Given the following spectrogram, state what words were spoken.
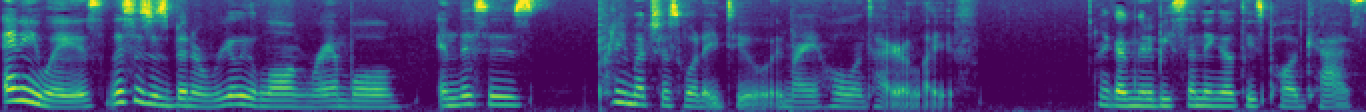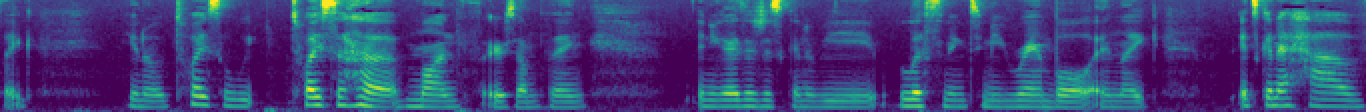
anyways, this has just been a really long ramble and this is pretty much just what I do in my whole entire life. Like I'm to be sending out these podcasts like, you know, twice a week, twice a month or something. And you guys are just going to be listening to me ramble and like it's going to have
